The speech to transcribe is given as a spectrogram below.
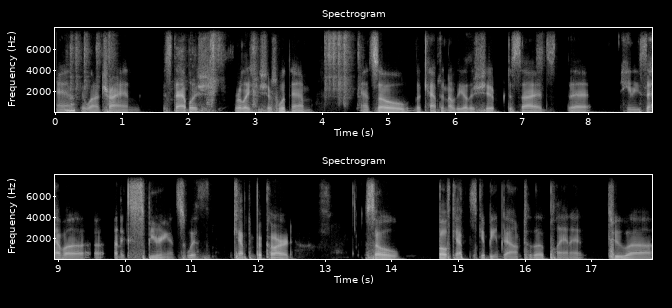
and they want to try and establish relationships with them. And so the captain of the other ship decides that he needs to have a, a an experience with Captain Picard. So both captains get beamed down to the planet to uh,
